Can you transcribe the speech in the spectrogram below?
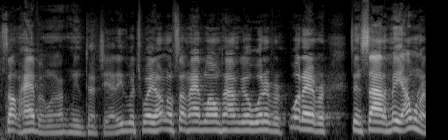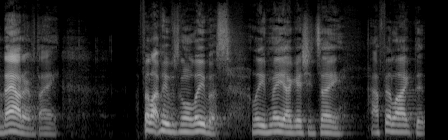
something happened. Well, I didn't mean to touch that. Either which way, I don't know if something happened a long time ago, whatever, whatever. It's inside of me. I want to doubt everything. I feel like people's going to leave us, leave me, I guess you'd say. I feel like that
